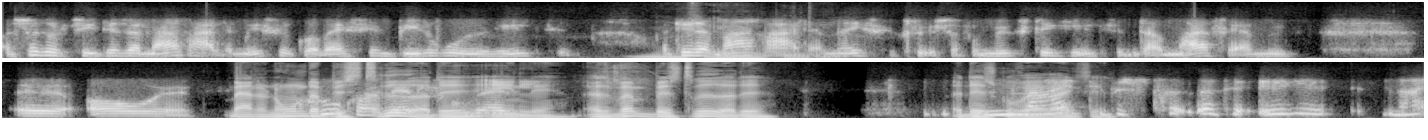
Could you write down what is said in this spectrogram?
Og så kan du sige, det er da meget rart, at man ikke skal gå og vaske en bilrude hele tiden. Og det er da meget rart, at man ikke skal klø sig for mygstik hele tiden. Der er meget færre myg. Øh, og øh, Men er der nogen, der bestrider det det egentlig? Altså, hvem bestrider det? at det skulle Nej, være de rigtigt? bestrider det ikke. Nej,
